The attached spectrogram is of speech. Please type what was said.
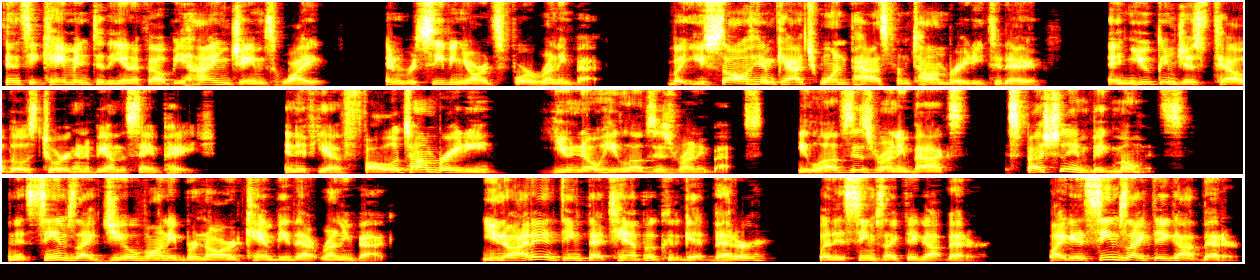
since he came into the NFL behind James White in receiving yards for a running back. But you saw him catch one pass from Tom Brady today, And you can just tell those two are going to be on the same page. And if you have followed Tom Brady, you know he loves his running backs. He loves his running backs, especially in big moments. And it seems like Giovani Bernard can be that running back. You know, I didn't think that Tampa could get better, but it seems like they got better. Like it seems like they got better.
